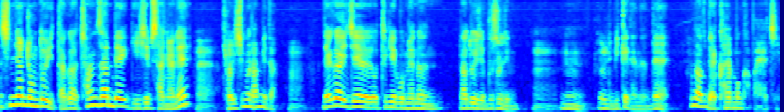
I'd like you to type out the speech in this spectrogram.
10년 정도 있다가 1324년에 네. 결심을 합니다. 음. 내가 이제 어떻게 보면은 나도 이제 무슬림 음. 음, 을 믿게 됐는데 그럼 나도 메카에 한번 가봐야지.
